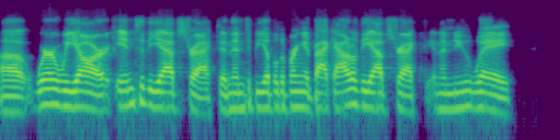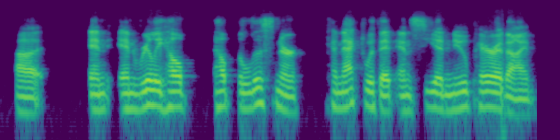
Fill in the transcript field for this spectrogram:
uh, where we are into the abstract and then to be able to bring it back out of the abstract in a new way uh, and, and really help, help the listener connect with it and see a new paradigm.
